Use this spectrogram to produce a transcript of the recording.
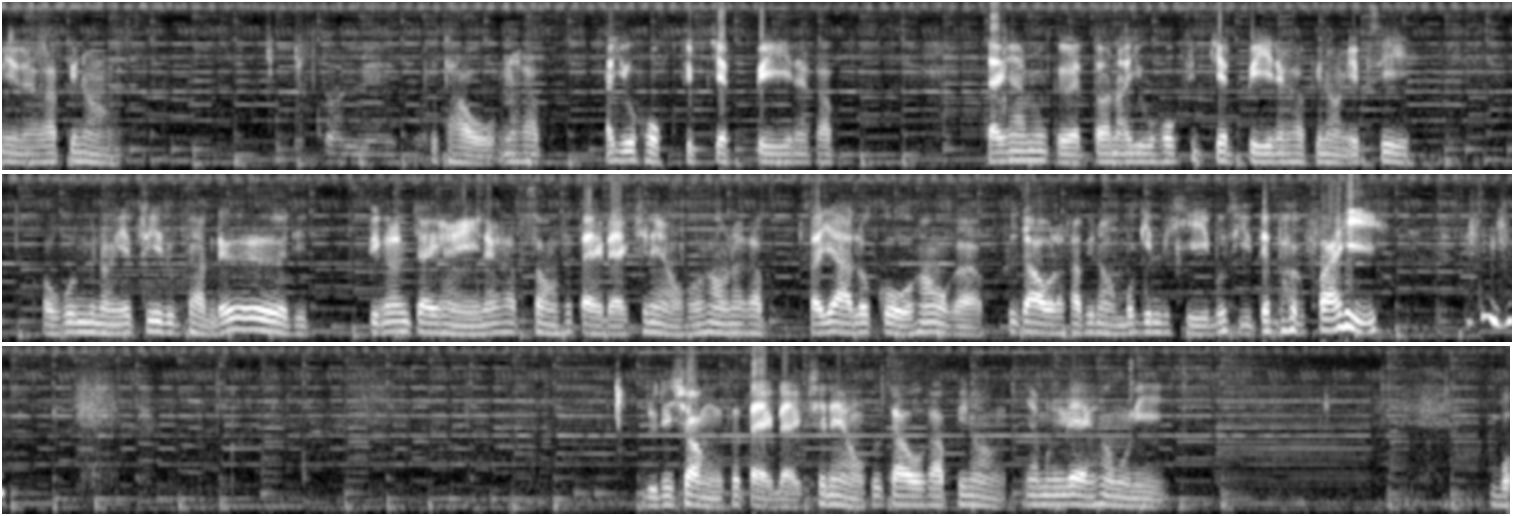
นี่นะครับพี่น้องต้นนี้ผู้เฒ่านะครับ อายุหกสิบเจ็ดปีนะครับจัดงานวันเกิดตอนอายุหกสิบเจ็ดปีนะครับ พี่น้องเอฟซีขอบคุณพี่น้องเอฟซีทุกท่านเด้อที่เป็นกำลังใจให้นะครับส่องสแต็กแดกชแนลของเฮานะครับสายยาโลโก้เฮากับคือเก่านะครับ พี่น้องบ่กินไปขี่บ่สีแต่ปักไฟอยู่ในช่องสแต็กแดกชแนลคือเก่าครับพี่น้องยามมื้อแรงเฮามื้อนี้ บ่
